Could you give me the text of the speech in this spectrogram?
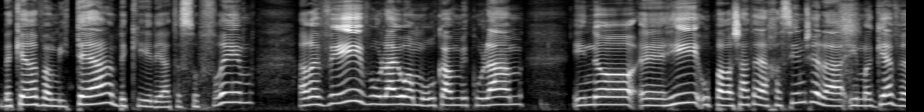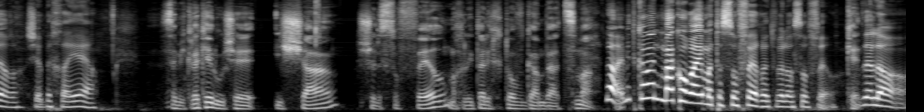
בקרב עמיתיה בקהיליית הסופרים. הרביעי, ואולי הוא המורכב מכולם, הינו אה, היא ופרשת היחסים שלה עם הגבר שבחייה. זה מקרה כאילו שאישה של סופר מחליטה לכתוב גם בעצמה. לא, היא מתכוונת מה קורה אם אתה סופרת ולא סופר. כן. זה לא...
